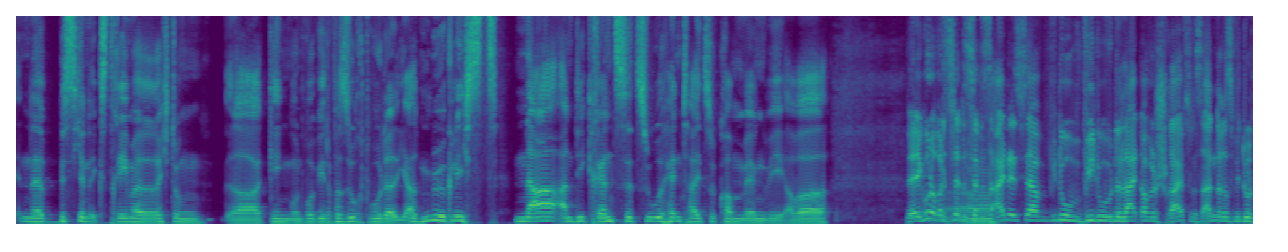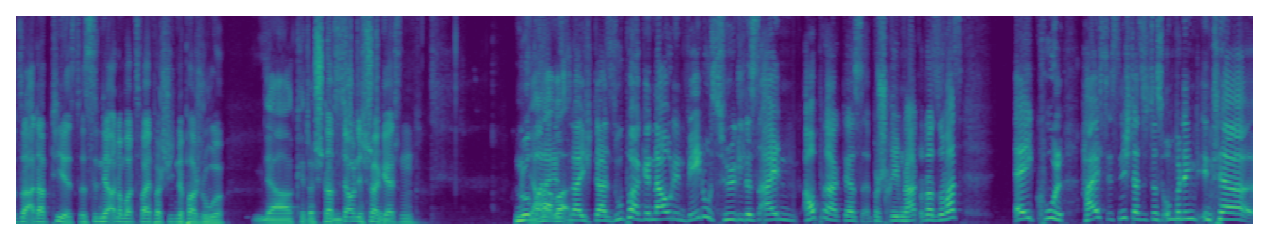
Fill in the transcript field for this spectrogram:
eine bisschen extremere Richtung äh, ging und wo wieder versucht wurde, ja, möglichst nah an die Grenze zu Hentai zu kommen irgendwie, aber Ja gut, aber das, ist ja, das, ist ja, Ah. das eine ist ja, wie du, wie du eine Light Novel schreibst und das andere ist, wie du sie adaptierst. Das sind ja auch nochmal zwei verschiedene Paar Schuhe. ja, okay, das stimmt. Darfst du auch nicht das vergessen. Nur Ja, weil er vielleicht da super genau den Venushügel des einen Hauptcharakters beschrieben hat oder sowas. Ey, cool. Heißt jetzt nicht, dass ich das unbedingt in der,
